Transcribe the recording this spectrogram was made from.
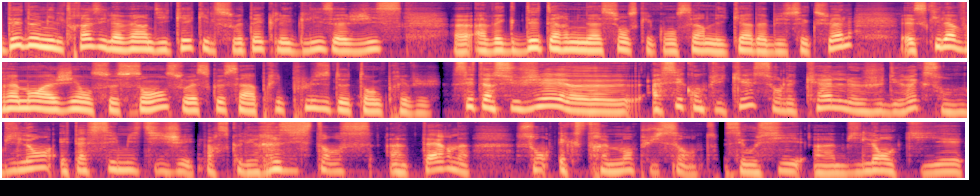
Dès 2013, il avait indiqué qu'il souhaitait que l'Église agisse euh, avec détermination en ce qui concerne les cas d'abus sexuels. Est-ce qu'il a vraiment agi en ce sens ou est-ce que ça a pris plus de temps que prévu? C'est un sujet euh, assez compliqué sur lequel je dirais que son bilan est assez mitigé parce que les résistances internes sont extrêmement puissantes. C'est aussi un bilan qui est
